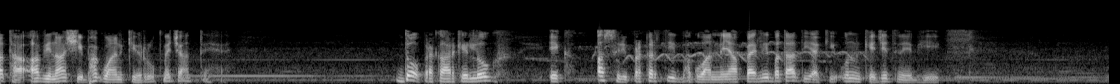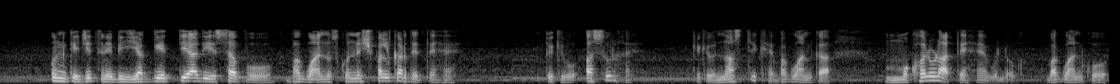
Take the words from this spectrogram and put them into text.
तथा अविनाशी भगवान के रूप में जानते हैं। दो प्रकार के लोग। एक असुरी प्रकृति, भगवान ने यहाँ पहले बता दिया कि उनके जितने भी, उनके जितने भी यज्ञ इत्यादि सब वो भगवान उसको निष्फल कर देते हैं, क्योंकि वो असुर है, क्योंकि वो नास्तिक है। भगवान का मुखल उड़ाते हैं वो लोग। भगवान को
